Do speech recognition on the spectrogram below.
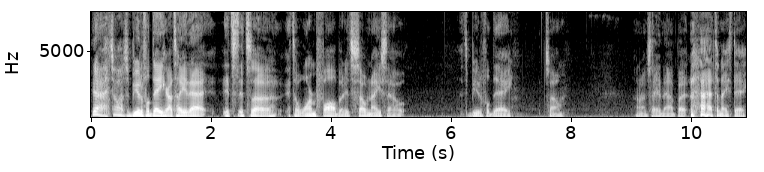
yeah, it's oh, it's a beautiful day here. I'll tell you that. It's it's a it's a warm fall, but it's so nice out. It's a beautiful day. So I don't know I'm saying that, but it's a nice day.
